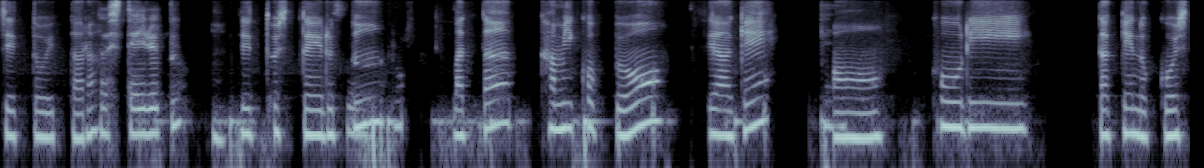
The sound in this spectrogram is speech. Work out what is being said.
じっといたら、していると、じっとしていると、また紙コップを仕上げ、あ氷だけ残し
